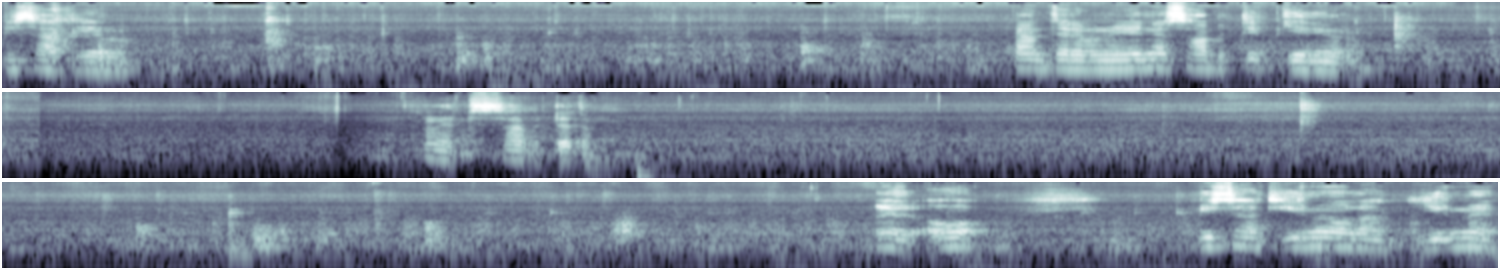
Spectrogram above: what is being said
1 saat 20. Ben telefonu yerine sabitleyip geliyorum. Evet sabitledim. Evet o 1 saat 20 olan 20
